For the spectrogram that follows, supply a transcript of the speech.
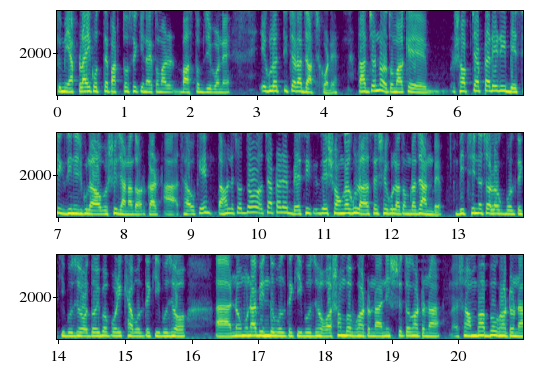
তুমি অ্যাপ্লাই করতে পারতেছো কি না তোমার বাস্তব জীবনে, এগুলো টিচাররা জাজ করে। তার জন্য তোমাকে সব চ্যাপ্টারেরই বেসিক জিনিসগুলো অবশ্যই জানা দরকার। আচ্ছা ওকে তাহলে চোদ্দ চ্যাপ্টারের বেসিক যে সংজ্ঞাগুলো আছে সেগুলো তোমরা জানবে। বিচ্ছিন্ন চলক বলতে কি বুঝো, দৈব পরীক্ষা বলতে কি বুঝো নমুনা বিন্দু বলতে কি বুঝো? অসম্ভব ঘটনা, নিশ্চিত ঘটনা, সম্ভাব্য ঘটনা,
